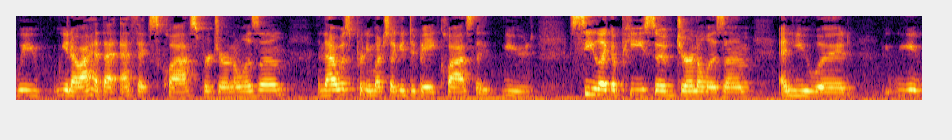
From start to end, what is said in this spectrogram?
We, you know, I had that ethics class for journalism, and that was pretty much like a debate class that you'd see like a piece of journalism, and you would. You,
